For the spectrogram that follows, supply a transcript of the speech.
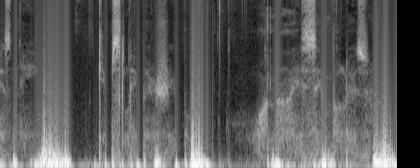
his name. Keep sleeping, sheeple. One eye symbolism.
